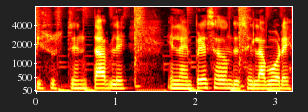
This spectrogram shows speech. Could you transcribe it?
y sustentable en la empresa donde se elabore.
